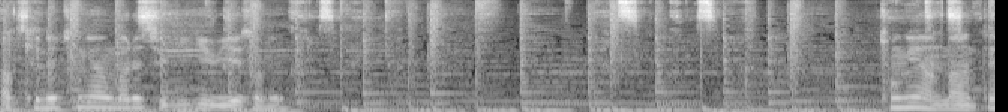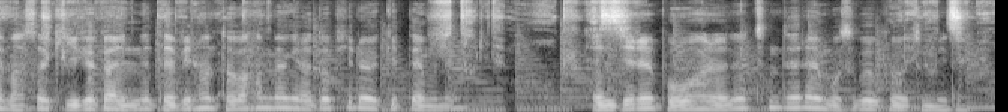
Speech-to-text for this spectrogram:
아키는 청양마를 죽이기 위해서는 총의 악마한테 맞설 기계가 있는 데빌 헌터가 한 명이라도 필요했기 때문에 덴지를 보호하려는 츤데레의 모습을 보여줍니다.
